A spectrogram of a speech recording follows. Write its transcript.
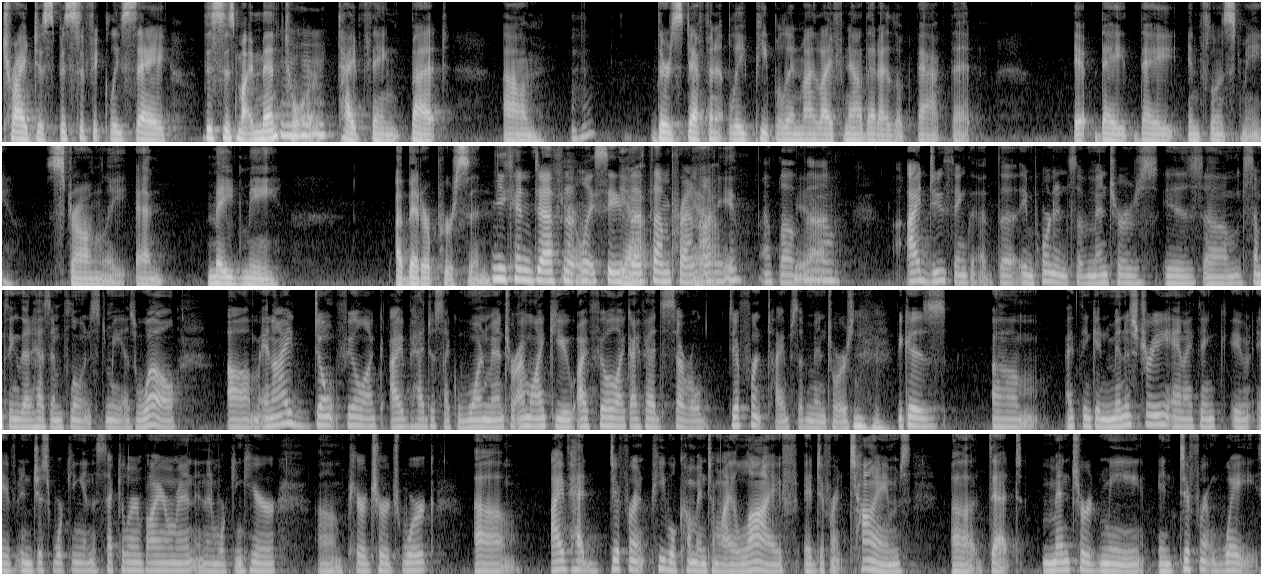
tried to specifically say, this is my mentor Mm-hmm. type thing, but um, there's definitely people in my life now that I look back that it, they, they influenced me strongly and made me a better person. you can definitely see Yeah. the thumbprint Yeah. on you. I love that. I do think that the importance of mentors is um, something that has influenced me as well. Um, and I don't feel like I've had just like one mentor. I'm like you. I feel like I've had several different types of mentors because um, I think in ministry and I think in, if- in just working in the secular environment and then working here, um, parachurch work, um, I've had different people come into my life at different times uh, that mentored me in different ways.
